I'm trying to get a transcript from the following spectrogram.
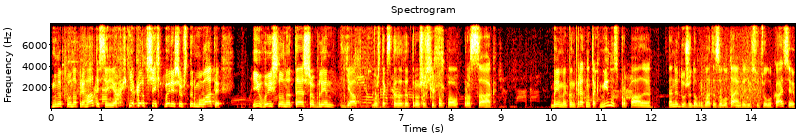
мене понапрягатися, я, я коротше, вирішив штурмувати. І вийшло на те, що, блін, я, можна так сказати, трошечки попав в просак. Блін, ми конкретно так мінус пропали. Це не дуже добре. Давайте залутаємо тоді всю цю локацію.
